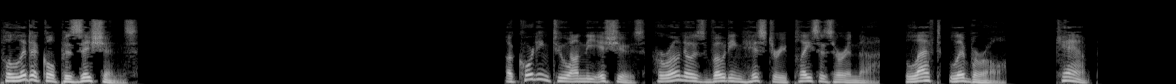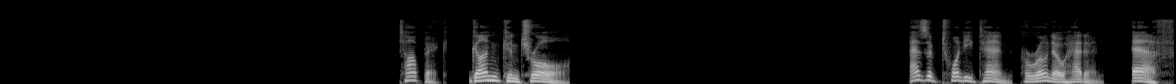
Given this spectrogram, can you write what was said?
Political positions. According to On the Issues, Hirono's voting history places her in the «left, liberal» camp. Gun control As of 2010, Hirono had an F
